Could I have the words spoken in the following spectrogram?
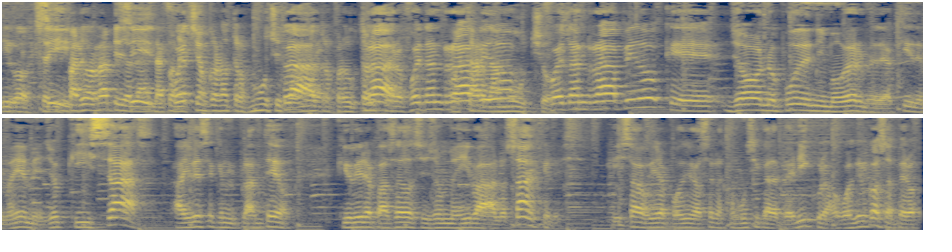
digo, se Sí, disparó rápido sí, la, la fue- conexión con otros músicos, con otros productores. Claro, fue tan rápido. mucho. Fue tan rápido que yo no pude ni moverme de aquí, de Miami. Yo quizás, hay veces que me planteo qué hubiera pasado si yo me iba a Los Ángeles. Quizás hubiera podido hacer hasta música de película o cualquier cosa, pero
